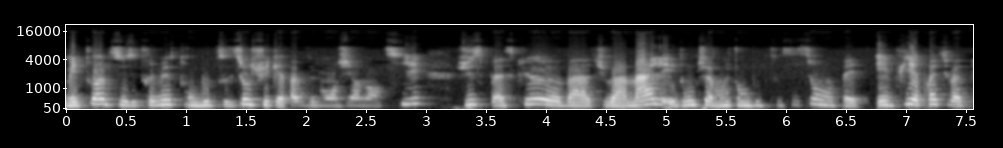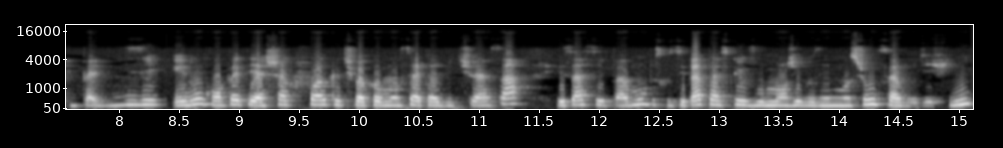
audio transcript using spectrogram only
Mais toi, tu sais très bien que ton bout de saucisson, tu es capable de manger en entier, juste parce que bah tu vas mal et donc tu vas manger ton bout de saucisson en fait. Et puis après, tu vas culpabiliser. Et donc en fait, et à chaque fois que tu vas commencer à t'habituer à ça, et ça, c'est pas bon parce que c'est pas parce que vous mangez vos émotions que ça vous définit.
